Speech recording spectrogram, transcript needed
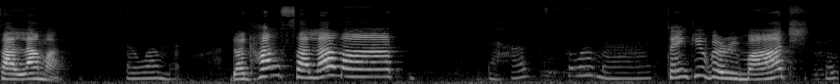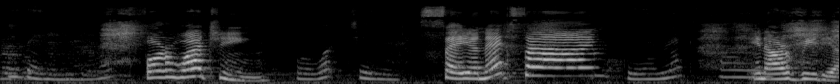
Salamat. Salamat. Daghang salamat. Dahag salamat. Thank you very much Thank you very much for watching. for watching. See you next time See you next time in our video.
